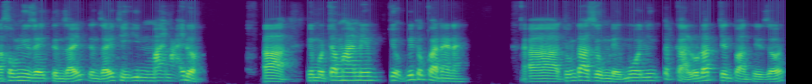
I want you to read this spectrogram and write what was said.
Nó không như giấy tiền giấy. Tiền giấy thì in mãi mãi được. À, thì 120 triệu Bitcoin này này à, chúng ta dùng để mua những tất cả lô đất trên toàn thế giới.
